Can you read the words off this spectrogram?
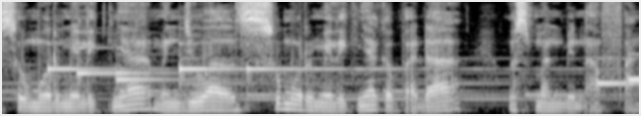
sumur miliknya, menjual sumur miliknya kepada Utsman bin Affan.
